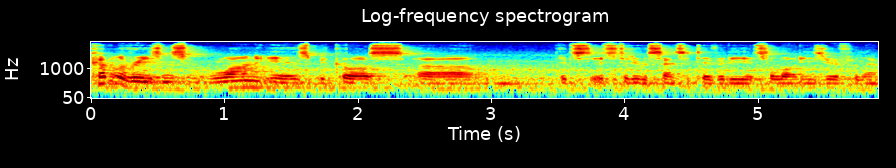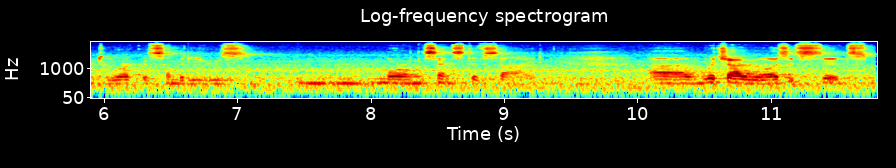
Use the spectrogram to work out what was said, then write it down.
couple of reasons. One is because um, it's it's to do with sensitivity. It's a lot easier for them to work with somebody who's more on the sensitive side, uh, which I was. It's it's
